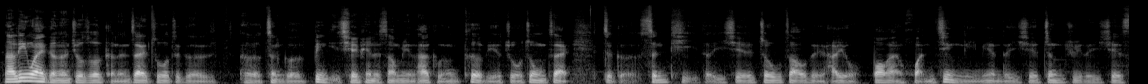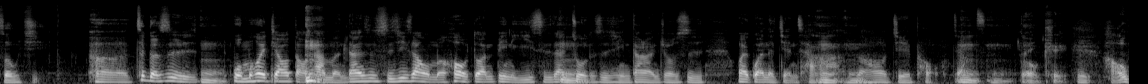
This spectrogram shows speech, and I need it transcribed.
那另外一个呢，就是说，可能在做这个呃整个病理切片的上面，他可能特别着重在这个身体的一些周遭的，还有包含环境里面的一些证据的一些搜集。呃，这个是嗯，我们会教导他们，嗯、但是实际上我们后端病理医师在做的事情，当然就是外观的检查，嗯嗯、然后解剖这样子。嗯，对，OK，嗯，好。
